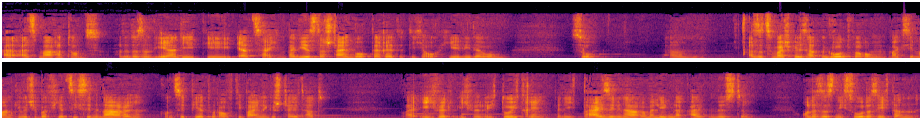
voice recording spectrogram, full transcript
äh, als Marathons. Also das sind eher die, die Erdzeichen. Bei dir ist der Steinbock, der rettet dich auch hier wiederum. So. Ähm, also zum Beispiel, es hat einen Grund, warum Maxim Mankiewicz über 40 Seminare konzipiert oder auf die Beine gestellt hat. Weil ich würde ich würd mich durchdrehen, wenn ich drei Seminare mein Leben lang halten müsste. Und es ist nicht so, dass ich dann äh,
